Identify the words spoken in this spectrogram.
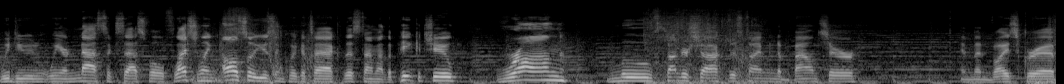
We do, we are not successful. Fletchling also using quick attack, this time on the Pikachu. Wrong move, Thundershock this time into Bouncer. And then Vice Grip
